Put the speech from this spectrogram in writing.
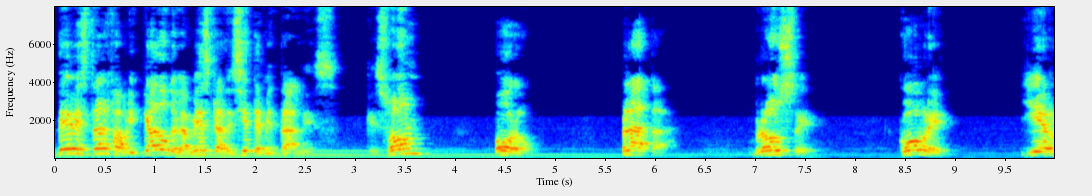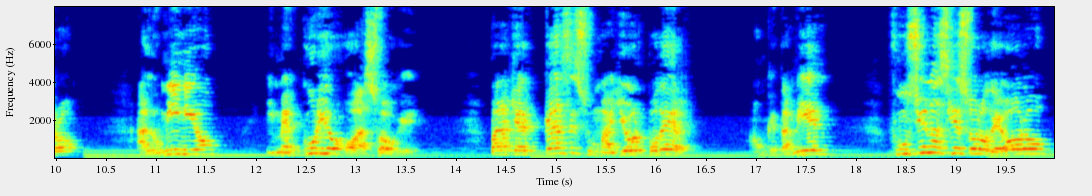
debe estar fabricado de la mezcla de siete metales, que son oro, plata, bronce, cobre, hierro, aluminio y mercurio o azogue, para que alcance su mayor poder, aunque también funciona si es solo de oro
